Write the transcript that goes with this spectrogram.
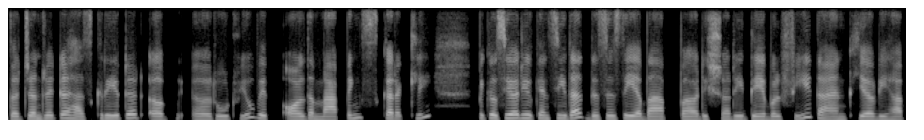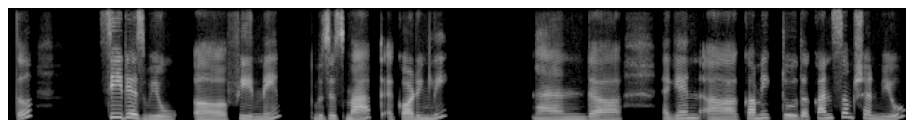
the generator has created a, a, root view with all the mappings correctly because here you can see that this is the ABAP uh, dictionary table field and here we have the CDS view uh, field name which is mapped accordingly and uh, again uh, coming to the consumption view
